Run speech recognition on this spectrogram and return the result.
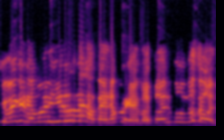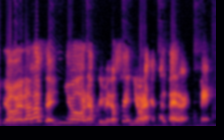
Yo me quería morir de la pena porque además todo el mundo se volvió a ver a la señora. Primero, señora, que falta de respeto.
